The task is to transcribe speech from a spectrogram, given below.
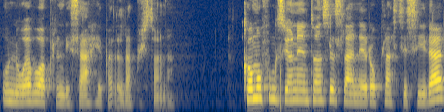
un nuevo aprendizaje para la persona. ¿Cómo funciona entonces la neuroplasticidad?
